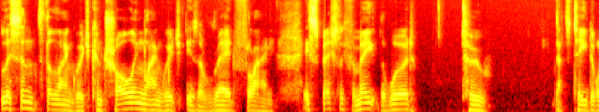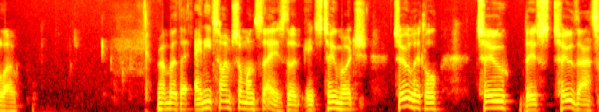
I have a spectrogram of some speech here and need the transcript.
listen to the language. Controlling language is a red flag, especially for me, the word to. That's T double O. Remember that anytime someone says that it's too much, too little, too this, too that,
